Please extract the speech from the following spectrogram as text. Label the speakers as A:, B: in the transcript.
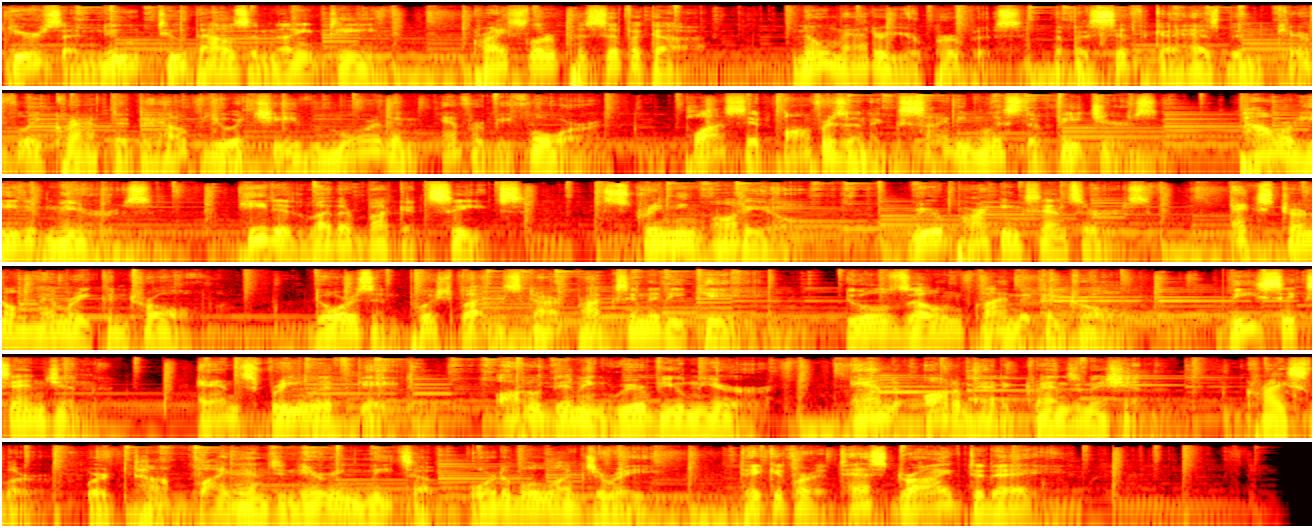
A: Here's a new 2019 Chrysler Pacifica. No matter your purpose, the Pacifica has been carefully crafted to help you achieve more than ever before. Plus, it offers an exciting list of features. Power heated mirrors, heated leather bucket seats, streaming audio, rear parking sensors, external memory control, doors and push button start proximity key, dual zone climate control, V6 engine, hands-free liftgate, auto dimming rearview mirror, and automatic transmission. Chrysler, where top flight engineering meets affordable luxury. Take it for a test drive today.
